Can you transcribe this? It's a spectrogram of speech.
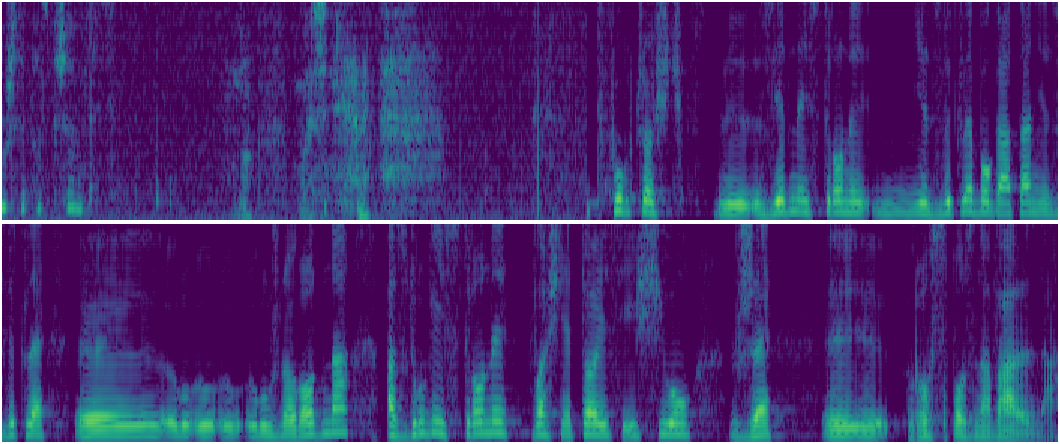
Muszę posprzątać. Właśnie. twórczość y, z jednej strony niezwykle bogata, niezwykle y, ró- różnorodna, a z drugiej strony właśnie to jest jej siłą, że y, rozpoznawalna,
